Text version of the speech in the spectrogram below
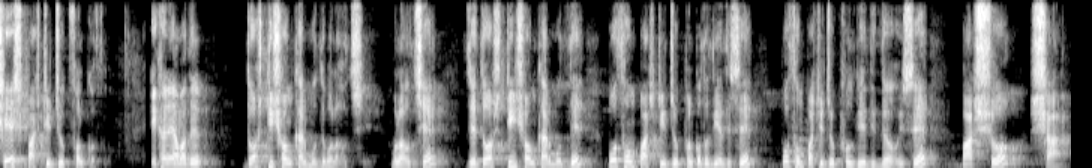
শেষ পাঁচটির যোগফল কত? এখানে আমাদের দশটি সংখ্যার মধ্যে বলা হচ্ছে। বলা হচ্ছে যে দশটি সংখ্যার মধ্যে প্রথম পাঁচটির যোগফল কত দিয়ে দিছে? প্রথম পাঁচটির যোগফল দিয়ে দেওয়া হয়েছে পাঁচশো ষাট।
